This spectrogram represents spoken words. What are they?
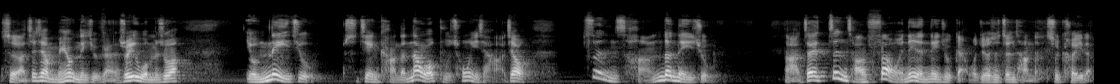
是吧？这叫没有内疚感。所以我们说，有内疚是健康的。那我补充一下啊，叫正常的内疚。啊，在正常范围内的内疚感，我觉得是正常的，是可以的。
